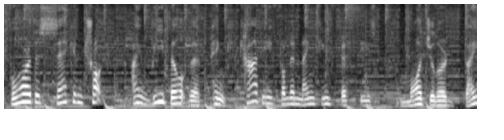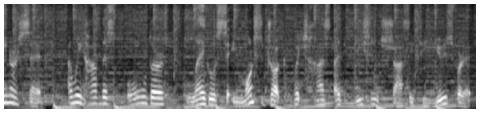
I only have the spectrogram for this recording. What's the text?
For the second truck, I rebuilt the pink caddy from the 1950s modular diner set and we have this older LEGO City monster truck which has a decent chassis to use for it.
